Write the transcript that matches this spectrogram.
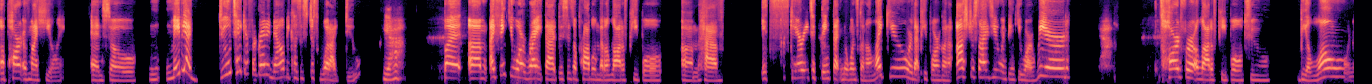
a part of my healing, and so maybe I do take it for granted now because it's just what I do. Yeah. But um, I think you are right that this is a problem that a lot of people um, have it's scary to think that no one's going to like you or that people are going to ostracize you and think you are weird. It's hard for a lot of people to be alone,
